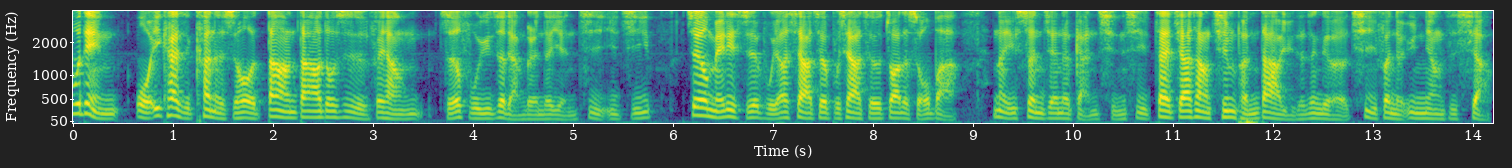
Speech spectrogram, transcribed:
部电影我一开始看的时候，当然大家都是非常折服于这两个人的演技，以及最后梅丽史翠普要下车不下车抓着手把那一瞬间的感情戏，再加上倾盆大雨的这个气氛的酝酿之下，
